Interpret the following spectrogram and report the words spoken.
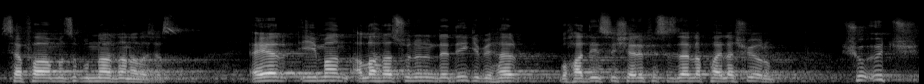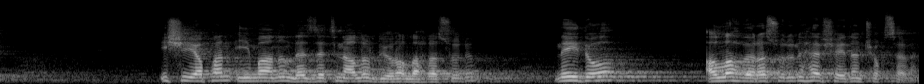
sefamızı bunlardan alacağız. Eğer iman Allah Resulü'nün dediği gibi her bu hadisi şerifi sizlerle paylaşıyorum. Şu üç işi yapan imanın lezzetini alır diyor Allah Resulü. Neydi o? Allah ve Resulünü her şeyden çok seven.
